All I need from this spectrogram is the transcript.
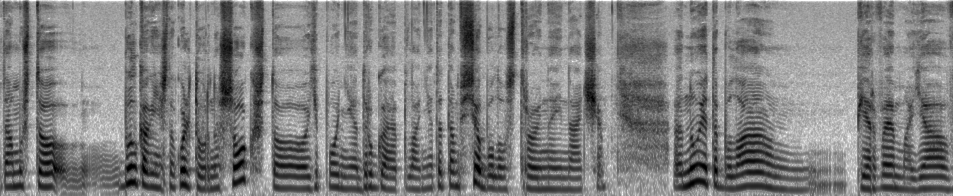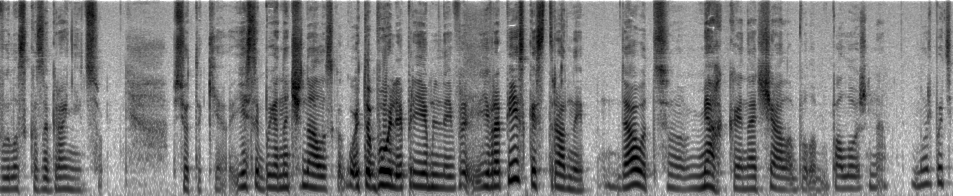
потому что был, конечно, культурный шок, что Япония другая планета, там все было устроено иначе. Ну, это была первая моя вылазка за границу. Все-таки, если бы я начинала с какой-то более приемлемой европейской страны, да, вот э, мягкое начало было бы положено. Может быть,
